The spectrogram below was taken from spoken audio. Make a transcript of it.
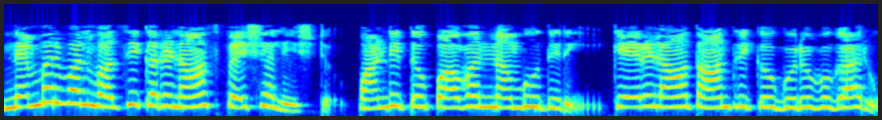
నెంబర్ వన్ వసీకరణ స్పెషలిస్ట్ పండిత్ పవన్ నంబూదిరి కేరళ తాంత్రిక గురువు గారు.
